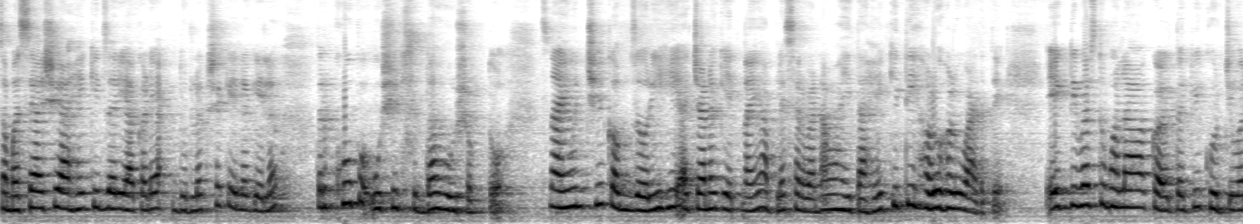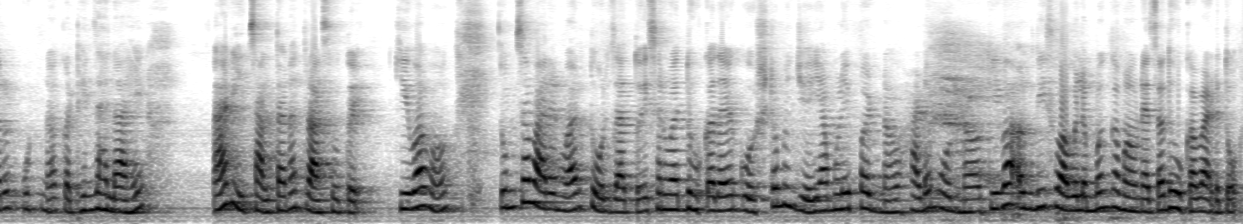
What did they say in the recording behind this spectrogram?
समस्या अशी आहे की जर याकडे दुर्लक्ष केलं गेलं तर खूप उशीरसुद्धा होऊ शकतो. स्नायूंची कमजोरी ही अचानक येत नाही आपल्या सर्वांना माहीत आहे की ती हळूहळू वाढते. एक दिवस तुम्हाला कळतं की खुर्चीवरून उठणं कठीण झालं आहे आणि चालताना त्रास होतोय. किंवा मग तुमचा वारंवार तोल आहे सर्वात धोकादायक गोष्ट म्हणजे यामुळे पडणं हाडं मोडणं किंवा अगदी स्वावलंबन गमावण्याचा धोका वाढतो.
